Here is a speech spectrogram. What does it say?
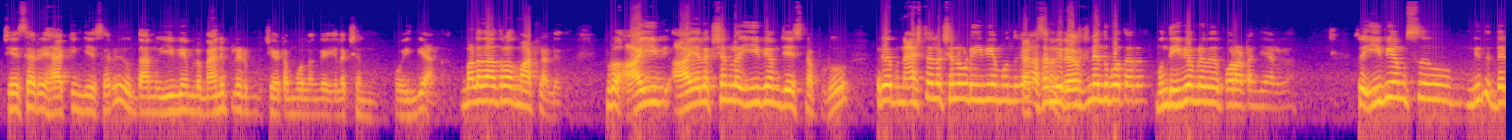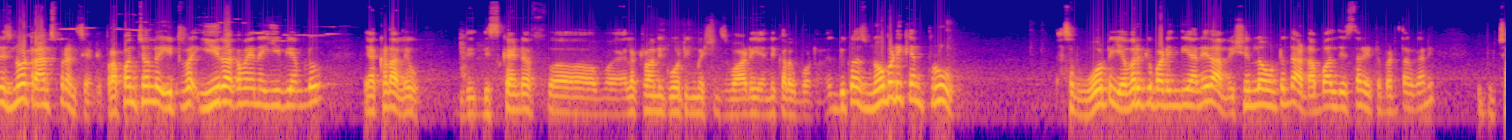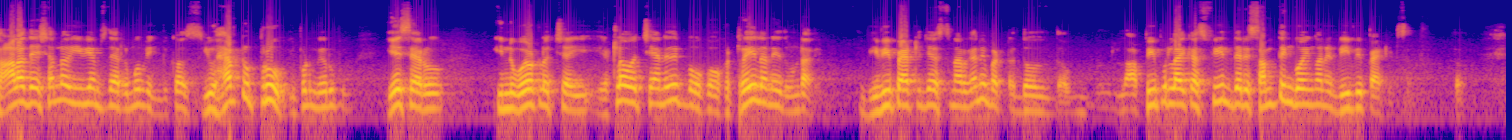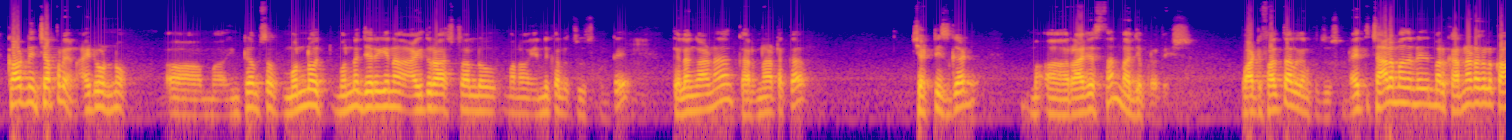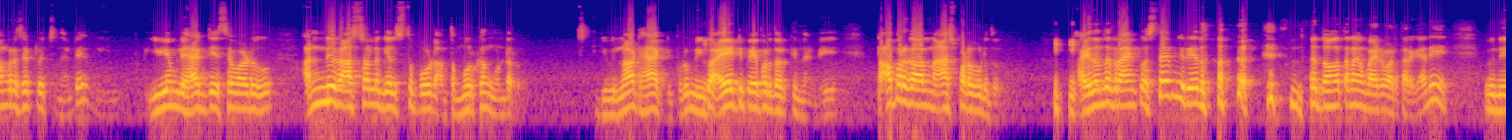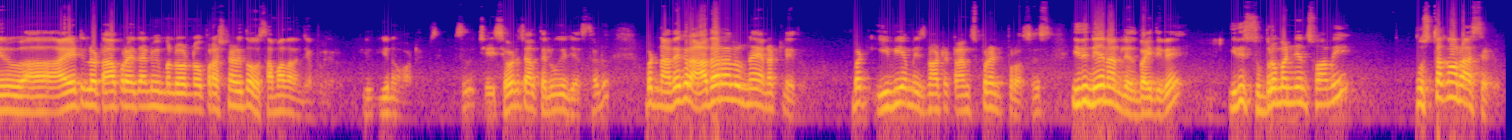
చేశారు హ్యాకింగ్ చేశారు దాన్ని ఈవీఎంలు మ్యానిపులేట్ చేయడం మూలంగా ఎలక్షన్ పోయింది అన్నారు మళ్ళీ దాని తర్వాత మాట్లాడలేదు. ఇప్పుడు ఆ ఈవీ ఆ ఎలక్షన్లో ఈవీఎం చేసినప్పుడు రేపు నేషనల్ ఎలక్షన్లో కూడా ఈవీఎం ఉంది కదా. అసలు మీరు ఎలక్షన్ ఎందుకు పోతారు? ముందు ఈవీఎంల మీద పోరాటం చేయాలిగా సో ఈవీఎంస్ మీద దెర్ ఇస్ నో ట్రాన్స్పరెన్సీ అండి. ప్రపంచంలో ఇట్ర ఈ రకమైన ఈవీఎంలు ఎక్కడా లేవు. This kind of electronic voting machines వాడి ఎన్నికలకు పోవటం because nobody can prove అసలు ఓటు ఎవరికి పడింది అనేది ఆ మెషిన్లో ఉంటుంది ఆ డబ్బాలు తీస్తారు ఇట్లా పెడతారు. కానీ ఇప్పుడు చాలా దేశాల్లో EVMs they are removing because you have to prove ఇప్పుడు మీరు వేశారు ఇన్ని ఓట్లు వచ్చాయి ఎట్లా వచ్చాయి అనేది ఒక ఒక ట్రైల్ అనేది ఉండాలి. వీవీప్యాట్లు చేస్తున్నారు కానీ but people like us feel there is something going on in VVPAT it's కాబట్టి నేను చెప్పలేను. I don't know in terms of మొన్న మొన్న జరిగిన ఐదు రాష్ట్రాల్లో మనం ఎన్నికలు చూసుకుంటే తెలంగాణ కర్ణాటక ఛత్తీస్గఢ్ రాజస్థాన్ మధ్యప్రదేశ్. వాటి ఫలితాలు కనుక చూసుకుంటే అయితే చాలామంది అనేది మరి కర్ణాటకలో కాంగ్రెస్ ఎట్లా వచ్చిందంటే ఈవీఎంలు హ్యాక్ చేసేవాడు అన్ని రాష్ట్రాల్లో గెలుస్తూ పోవడం అంత మూర్ఖంగా ఉండరు. యూ విల్ నాట్ హ్యాక్ ఇప్పుడు మీకు ఐఐటి పేపర్ దొరికిందండి. టాపర్ కావాలని ఆశపడకూడదు. ఐదు వందల ర్యాంక్ వస్తే మీరు ఏదో దొంగతనంగా బయటపడతారు. కానీ నేను ఐఐటిలో టాపర్ అయితే అంటే మిమ్మల్ని రెండు ప్రశ్న అడిగితే ఒక సమాధానం చెప్పలేరు. యూ నో వాట్ చేసేవాడు చాలా తెలుగుగా చేస్తాడు. బట్ నా దగ్గర ఆధారాలు ఉన్నాయి అనట్లేదు but EVM is not a transparent process ఇది నేను అనలేదు బై ది వే ఇది సుబ్రహ్మణ్యన్ స్వామి పుస్తకం రాశాడు.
